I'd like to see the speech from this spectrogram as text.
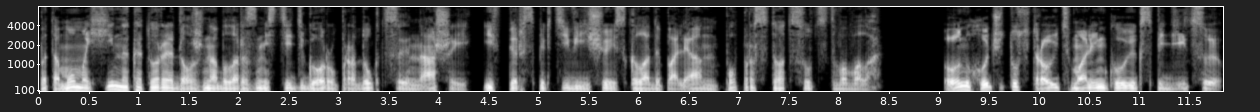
Потому махина, которая должна была разместить гору продукции нашей и в перспективе еще и склады полян, попросту отсутствовала. Он хочет устроить маленькую экспедицию.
